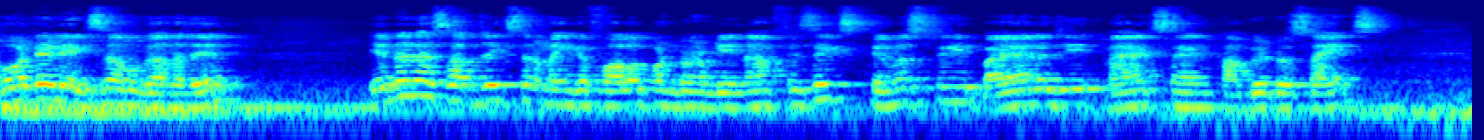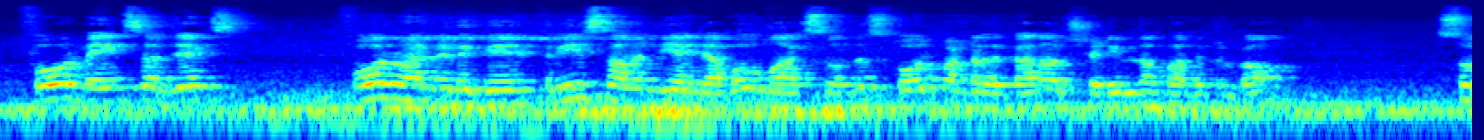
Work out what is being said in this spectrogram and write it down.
ஹோட்டல் எக்ஸாமுக்கானது என்னென்ன சப்ஜெக்ட்ஸ் நம்ம இங்க ஃபாலோ பண்றோம் அப்படின்னா physics chemistry biology maths and computer science four main subjects four ஹண்ட்ரடுக்கு three seventy and above marks வந்து ஸ்கோர் பண்றதுக்கான ஒரு ஷெடியூல் தான் பார்த்துட்டு இருக்கோம். சோ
